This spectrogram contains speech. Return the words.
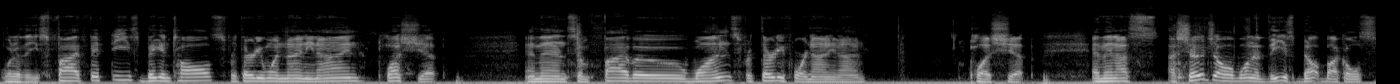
what are these 550s, big and talls for $31.99 plus ship and then some 501s for $34.99 plus ship. And then I, I showed y'all one of these belt buckles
